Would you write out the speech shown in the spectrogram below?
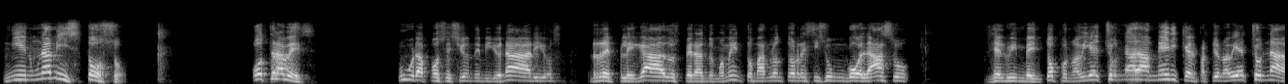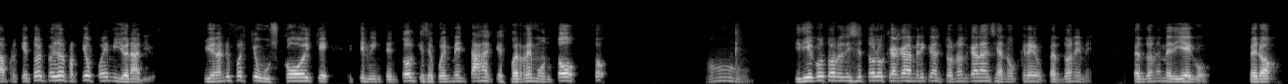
ni en un amistoso. Otra vez, pura posesión de millonarios, replegado, esperando el momento. Marlon Torres hizo un golazo, se lo inventó, pues no había hecho nada América el partido, no había hecho nada, porque todo el peso del partido fue de Millonarios. Millonarios fue el que buscó, el que, el que lo intentó, el que se fue en ventaja, el que fue remontó. Y Diego Torres dice, todo lo que haga América en el torneo es ganancia. No creo, perdóneme, perdóneme Diego. Pero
